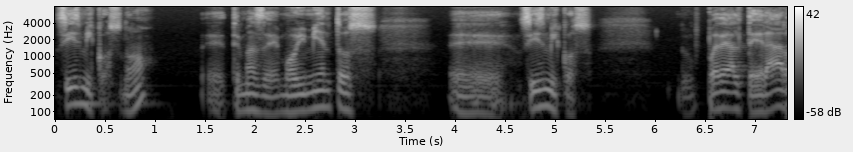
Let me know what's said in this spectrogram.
sísmicos, ¿no? temas de movimientos sísmicos. Puede alterar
